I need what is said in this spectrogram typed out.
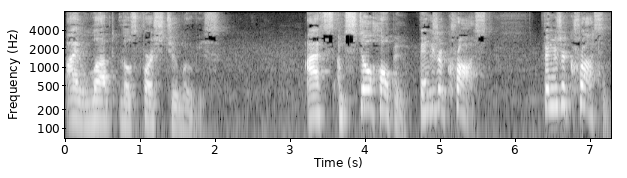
I loved those first two movies. I, I'm still hoping, fingers are crossed, fingers are crossing,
